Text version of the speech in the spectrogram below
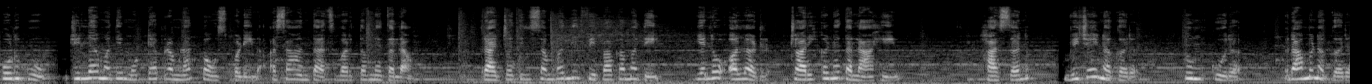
कुडगू जिल्ह्यामध्ये मोठ्या प्रमाणात पाऊस पडेल असा अंदाज वर्तवण्यात आला. राज्यातील संबंधित विभागामध्ये येलो अलर्ट जारी करण्यात आला आहे. हासन विजयनगर तुमकूर रामनगर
